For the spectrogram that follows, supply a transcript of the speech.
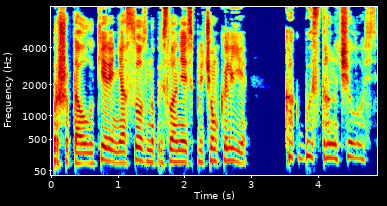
прошептала Лукерия, неосознанно прислоняясь плечом к Илье. «Как быстро началось!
